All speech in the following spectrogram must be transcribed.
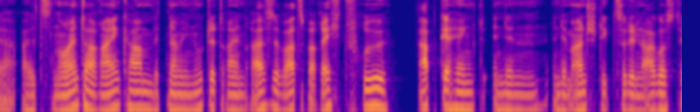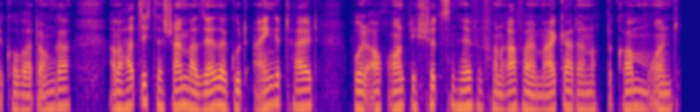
der als Neunter reinkam mit einer Minute 33, war zwar recht früh abgehängt in den in dem Anstieg zu den Lagos de Covadonga, aber hat sich das scheinbar sehr sehr gut eingeteilt, wohl auch ordentlich Schützenhilfe von Rafael Maika dann noch bekommen und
